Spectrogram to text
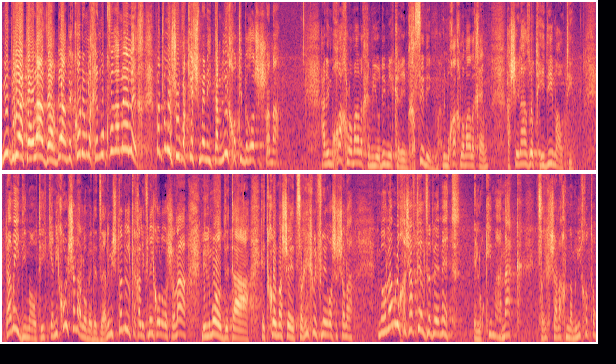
מבריאת העולם והרבה הרבה קודם לכן, הוא כבר המלך. מה פירוש שהוא מבקש ממני, תמליך אותי בראש השנה? אני מוכרח לומר לכם, יהודים יקרים, חסידים, אני מוכרח לומר לכם, השאלה הזאת הדהימה אותי. למה הדהימה אותי? כי אני כל שנה לומד את זה. אני משתדל ככה לפני כל ראש השנה ללמוד את, ה, את כל מה שצריך לפני ראש השנה. מעולם לא חשבתי על זה באמת. אלוקים הענק, צריך שאנחנו נמליך אותו?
